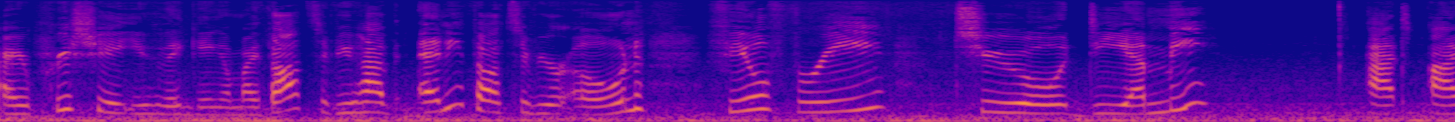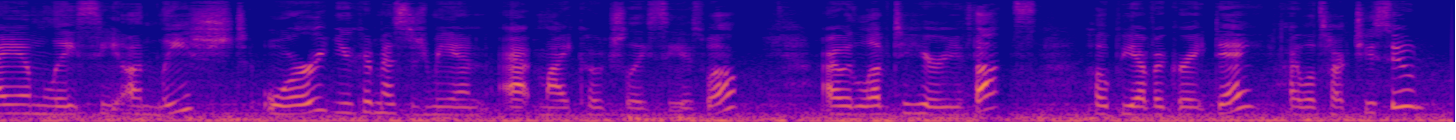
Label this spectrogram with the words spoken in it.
I appreciate you thinking of my thoughts. If you have any thoughts of your own, feel free to DM me at I am Lacey Unleashed, or you can message me at my coach Lacey as well. I would love to hear your thoughts. Hope you have a great day. I will talk to you soon.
